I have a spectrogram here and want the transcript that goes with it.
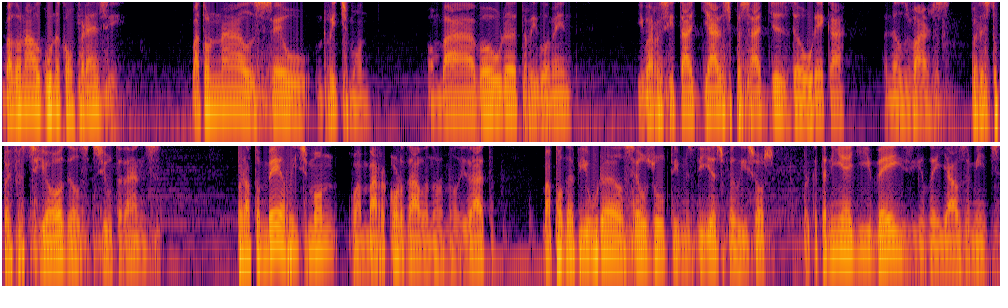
Va donar alguna conferència, Va tornar al seu Richmond, on va veure terriblement i va recitar llargs passatges d'Eureka en els bars per estupefacció dels ciutadans. Però també Richmond, quan va recordar la normalitat, va poder viure els seus últims dies feliços perquè tenia allí vells i lleials amics,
